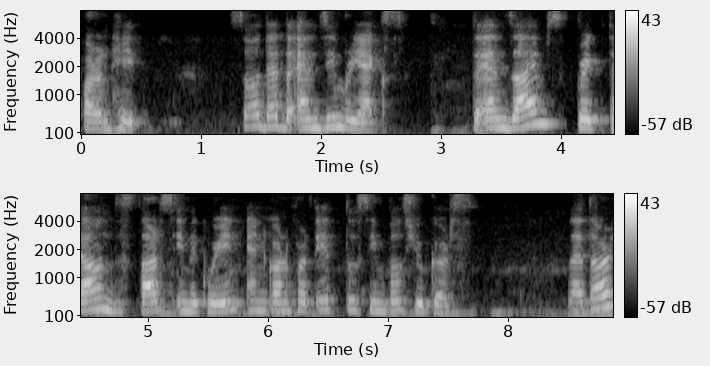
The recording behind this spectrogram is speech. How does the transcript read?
Fahrenheit so that the enzyme reacts. The enzymes break down the starch in the grain and convert it to simple sugars. Later,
